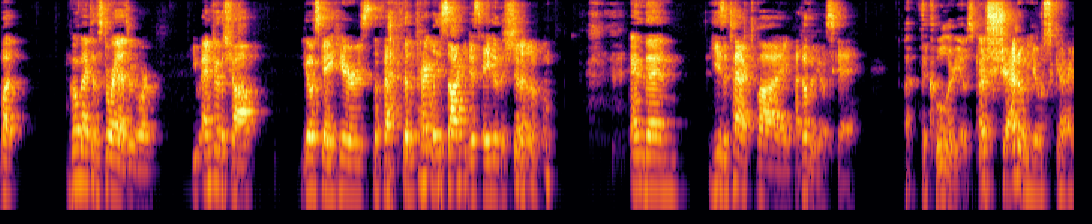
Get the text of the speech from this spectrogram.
But going back to the story as we were, you enter the shop. Yosuke hears the fact that apparently Saki just hated the shit out of him, and then he's attacked by another Yosuke the cooler Yosuke. A shadow Yosuke.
